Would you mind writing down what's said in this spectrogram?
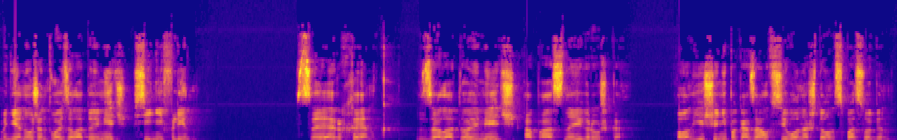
«Мне нужен твой золотой меч, Синий Флинн». «Сэр Хэнк, золотой меч – опасная игрушка. Он еще не показал всего, на что он способен,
